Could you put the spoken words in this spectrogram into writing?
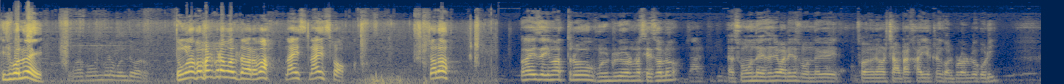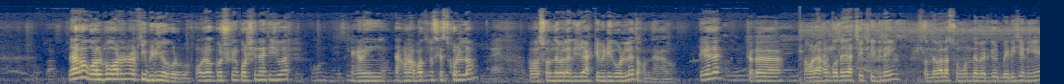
কিছু বলবে? তোমরা কমেন্ট করে বলতে পারো। তোমরা কমেন্ট করে বলতে পারো। বাহ নাইস নাইস স্টক চলো। গাইজ এইমাত্র ঘুড়ি টুড়ি ওড়ানো শেষ হলো। সুমন দা এসেছে বাড়িতে সুমন দাকে সবাই মিলে আমার চাটা খাই একটু গল্প টল্প করি। দেখো গল্প করানোর কি ভিডিও করব। ওটা করছি না কিছু আর। এখানেই এখন আপাতত শেষ করলাম। আবার সন্ধ্যেবেলা কিছু অ্যাক্টিভিটি করলে তখন দেখাবো। ঠিক আছে? টাটা। আমরা এখন কোথায় যাচ্ছি ঠিক নেই। সন্ধ্যেবেলা সুমন দা বেরিয়েছে নিয়ে।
